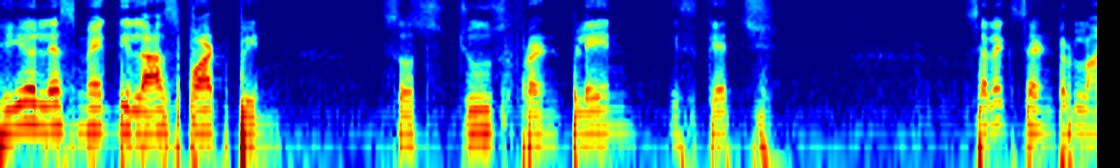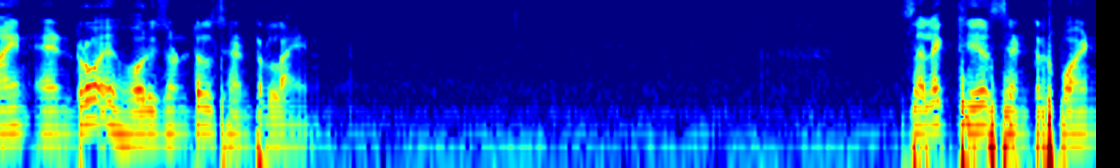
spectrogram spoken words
Here let's make the last part pin. So choose front plane sketch select center line and draw a horizontal center line. Select here center point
